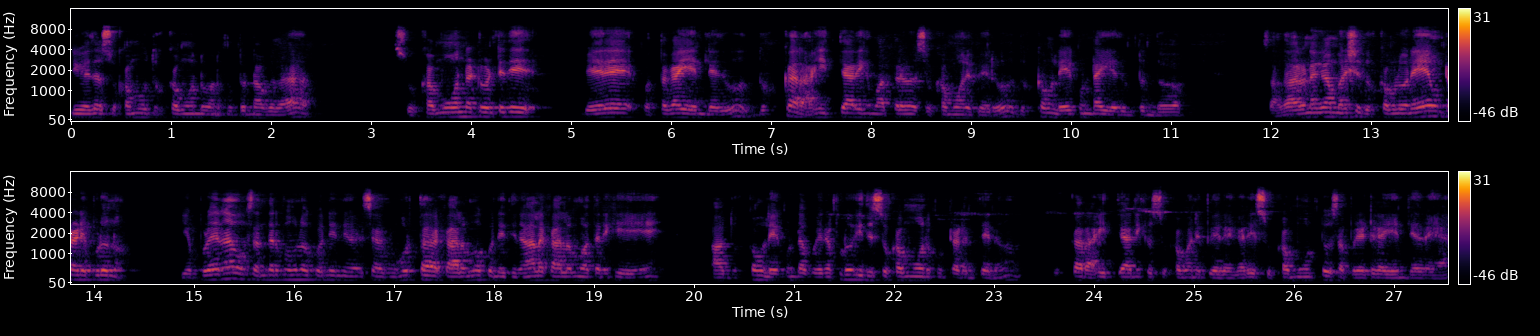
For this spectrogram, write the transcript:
నీవేదో సుఖము దుఃఖము అని నువ్వు అనుకుంటున్నావు కదా. సుఖము అన్నటువంటిది వేరే కొత్తగా ఏం లేదు. దుఃఖ రాహిత్యానికి మాత్రమే సుఖము అని పేరు. దుఃఖం లేకుండా ఏది ఉంటుందో? సాధారణంగా మనిషి దుఃఖంలోనే ఉంటాడు ఎప్పుడూను. ఎప్పుడైనా ఒక సందర్భంలో కొన్ని ముహూర్త ముహూర్తాల కాలము కొన్ని దినాల కాలము అతనికి ఆ దుఃఖం లేకుండా పోయినప్పుడు ఇది సుఖము అనుకుంటాడు అంతేను. దుఃఖ రాహిత్యానికి సుఖం అని పేరే కానీ సుఖము అంటూ సపరేట్గా ఏం లేదయ్యా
